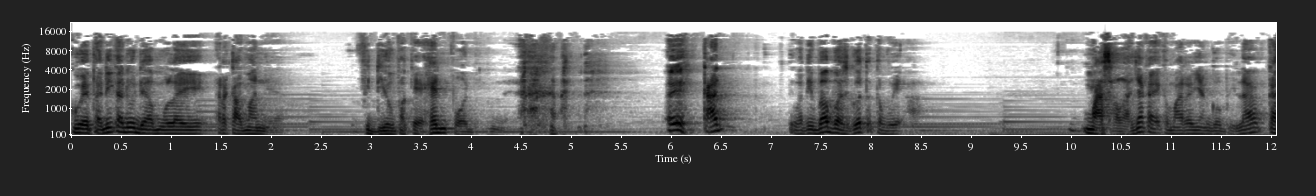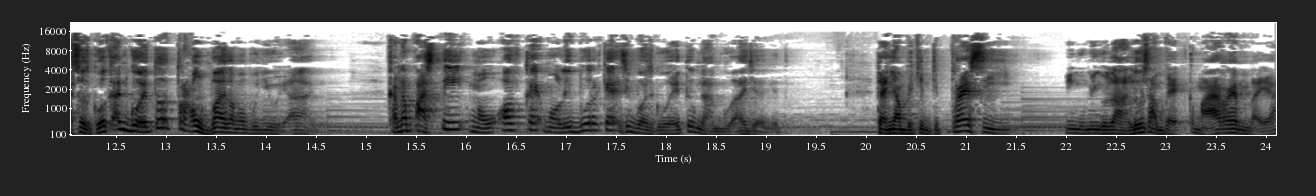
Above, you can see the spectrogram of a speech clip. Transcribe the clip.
gue tadi kan udah mulai rekaman ya. Video pakai handphone. eh kan tiba-tiba bos gue tetap WA. Masalahnya kayak kemarin yang gue bilang, kasus gue kan gue itu trauma sama bunyi WA. Gitu. Karena pasti mau off kayak mau libur kayak si bos gue itu ganggu aja gitu. Dan yang bikin depresi minggu-minggu lalu sampai kemarin lah ya.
